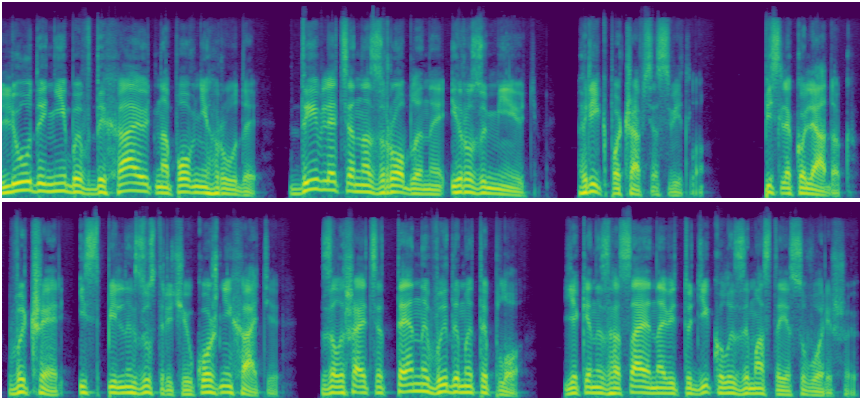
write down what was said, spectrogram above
Люди ніби вдихають на повні груди, дивляться на зроблене і розуміють рік почався світло. Після колядок, вечер і спільних зустрічей у кожній хаті залишається те невидиме тепло, яке не згасає навіть тоді, коли зима стає суворішою.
